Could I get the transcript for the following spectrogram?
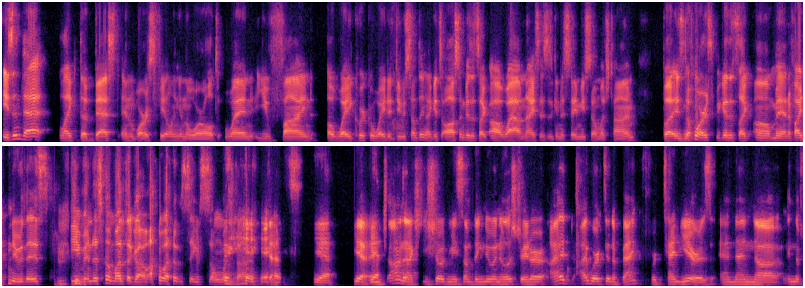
isn't that like the best and worst feeling in the world when you find a way quicker way to do something like it's awesome because it's like oh wow nice this is going to save me so much time but it's mm-hmm. the worst because it's like, oh man, if I knew this even just a month ago, I would have saved so much time. yes. Yeah. Yeah, and John actually showed me something new in Illustrator. I had I worked in a bank for ten years, and then uh, in the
